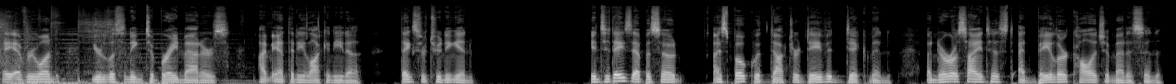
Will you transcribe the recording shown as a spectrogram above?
Hey everyone, you're listening to Brain Matters. I'm Anthony Lacanina. Thanks for tuning in. In today's episode, I spoke with Dr. David Dickman, a neuroscientist at Baylor College of Medicine.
